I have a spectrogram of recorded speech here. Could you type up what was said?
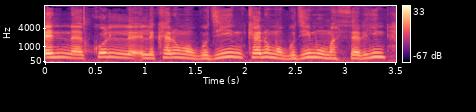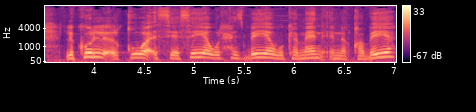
إن كل اللي كانوا موجودين كانوا موجودين ممثلين لكل القوى السياسية والحزبية وكمان النقابية.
